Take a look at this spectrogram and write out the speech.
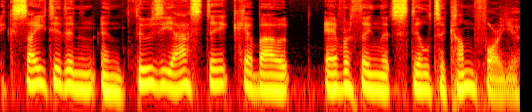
excited and enthusiastic about everything that's still to come for you.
